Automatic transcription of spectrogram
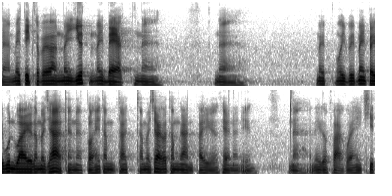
นะไม่ติดกับไปว่าไม่ยึดไม่แบกนะนะไม่ไม่ไม่ไม่ไปวุ่นวายธรรมชาตินะปล่อยให้ธรรมธรรมชาติเขาทำงานไปก็แค่นั้นเองนะอันนี้ก็ฝากไว้ให้คิด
